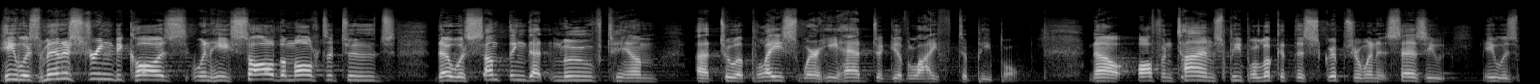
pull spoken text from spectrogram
He was ministering because when he saw the multitudes, there was something that moved him uh, to a place where he had to give life to people. Now, oftentimes people look at this scripture when it says he, he was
